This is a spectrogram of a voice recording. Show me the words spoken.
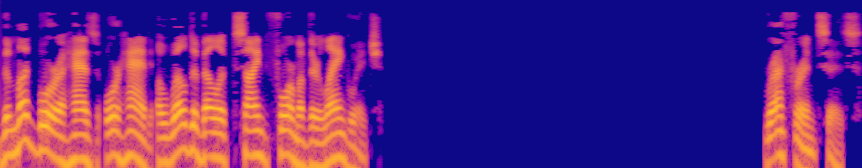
The Mudburra has, or had, a well-developed signed form of their language. References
